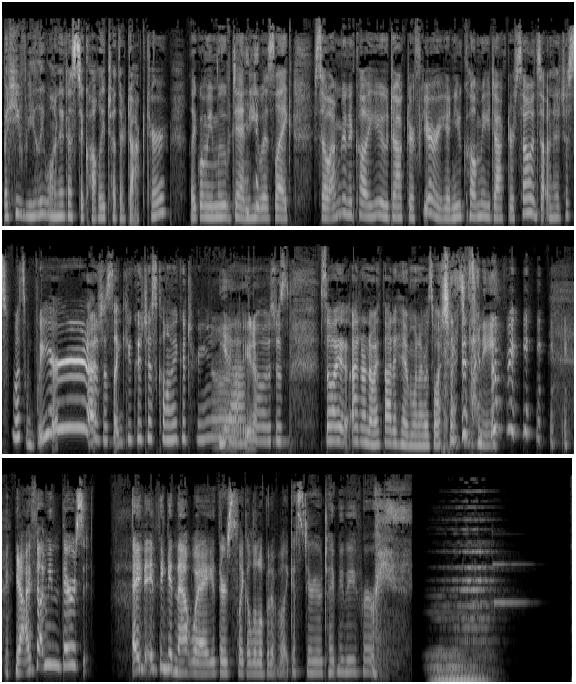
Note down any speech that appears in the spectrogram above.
But he really wanted us to call each other doctor. Like when we moved in, he was like, So I'm going to call you Dr. Furey and you call me Dr. So and so. And it just was weird. I was just like, You could just call me Katrina. Yeah. You know, it's just So I, I don't know. I thought of him when I was watching. That's funny. Yeah, I feel. I mean, there's. I, I think in that way, there's like a little bit of like a stereotype maybe for.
